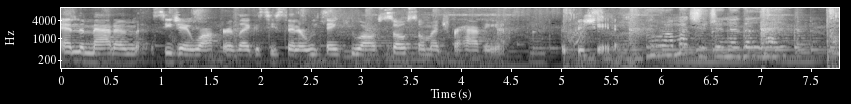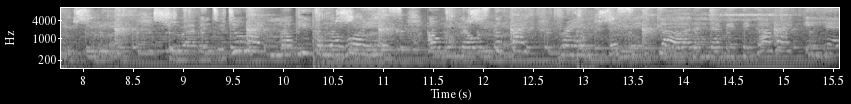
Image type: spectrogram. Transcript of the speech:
and the Madam CJ Walker Legacy Center. We thank you all so, so much for having us. Appreciate it. Striving to do right, my people are warriors. All we know is the fight, praying, they see God and everything alright, yeah.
